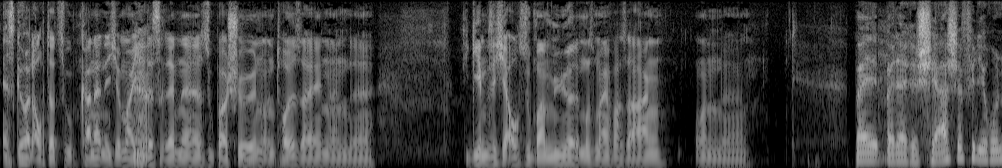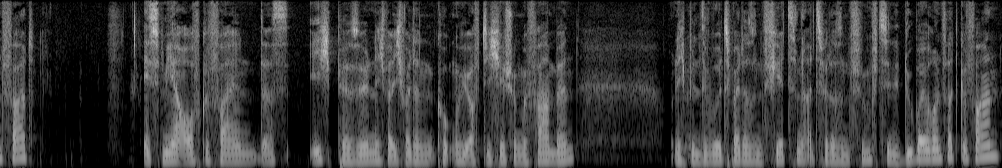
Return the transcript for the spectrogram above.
Es gehört auch dazu. Kann halt nicht immer jedes Rennen äh, super schön und toll sein. Und äh, die geben sich ja auch super Mühe, das muss man einfach sagen. Und äh, Bei, bei der Recherche für die Rundfahrt ist mir aufgefallen, dass ich persönlich, weil ich wollte dann gucken, wie oft ich hier schon gefahren bin, und ich bin sowohl 2014 als 2015 die Dubai-Rundfahrt gefahren,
